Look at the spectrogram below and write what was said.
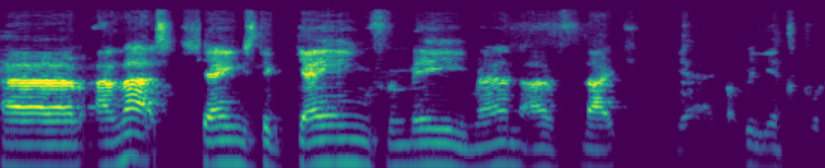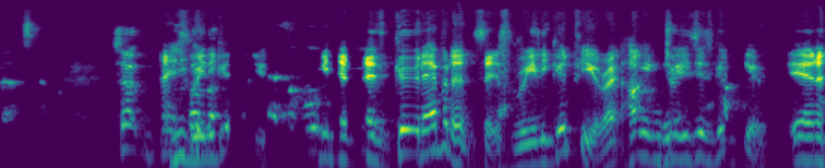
Um, and that's changed the game for me, man. I've like, yeah, got really into all that stuff. So it's really good. I mean, there's good evidence that it's really good for you, right? Hugging trees is good for you. You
